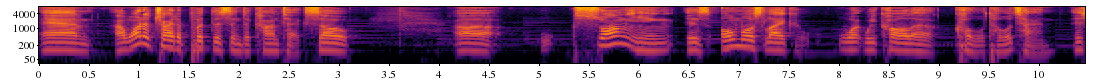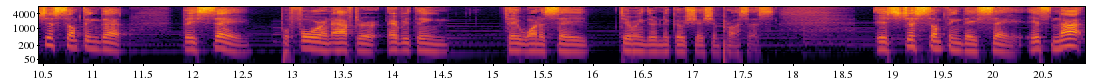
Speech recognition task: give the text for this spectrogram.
And I want to try to put this into context. So, uh, is almost like what we call a "口头禅." It's just something that they say, before and after everything they want to say during their negotiation process. It's just something they say. It's not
